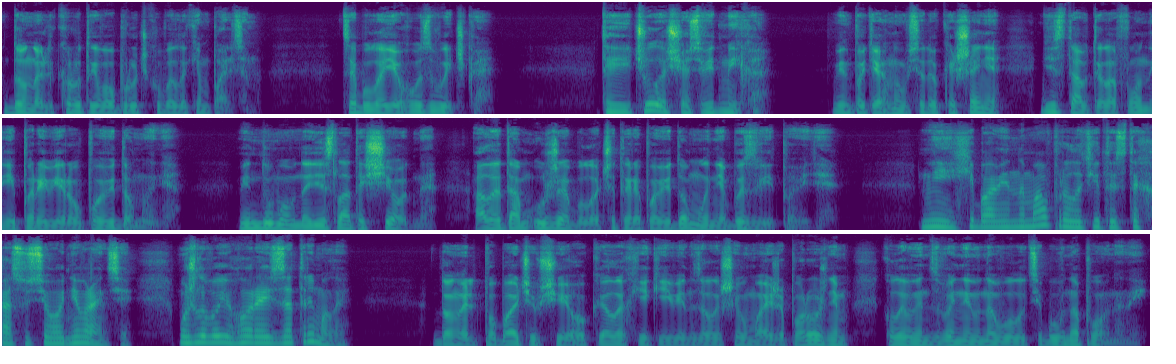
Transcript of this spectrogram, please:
Дональд крутив обручку великим пальцем. Це була його звичка. Ти чула щось від міха? Він потягнувся до кишені, дістав телефон і перевірив повідомлення. Він думав надіслати ще одне, але там уже було чотири повідомлення без відповіді. Ні, хіба він не мав прилетіти з Техасу сьогодні вранці? Можливо, його рейс затримали? Дональд побачив, що його келих, який він залишив майже порожнім, коли він дзвонив на вулиці, був наповнений.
